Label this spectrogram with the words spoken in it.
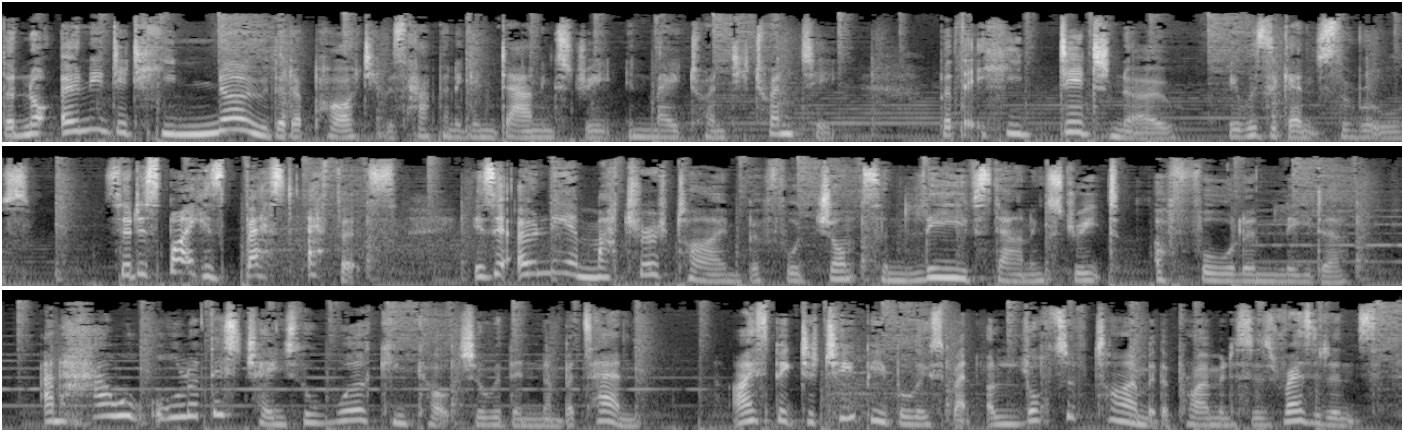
that not only did he know that a party was happening in Downing Street in May 2020, but that he did know it was against the rules. So, despite his best efforts, is it only a matter of time before Johnson leaves Downing Street a fallen leader? And how will all of this change the working culture within Number 10? I speak to two people who spent a lot of time at the Prime Minister's residence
